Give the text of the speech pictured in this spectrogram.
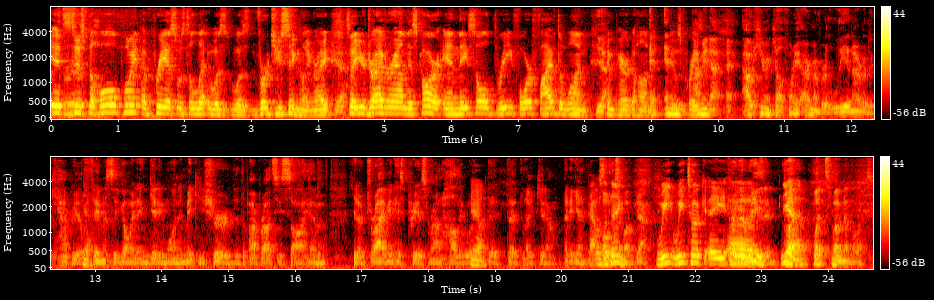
it's true. just the whole point of Prius was to let was was virtue signaling, right? Yeah. So you're driving around this car and they sold three, four, five to one Yeah. compared to Honda. And, and it was crazy. I mean, I, I- out here in California, I remember Leonardo DiCaprio Yeah. famously going in and getting one and making sure that the paparazzi saw him, you know, driving his Prius around Hollywood. Yeah. That, that like, you know, and again, that was total the thing. smug, yeah. We we took a For a good uh, reason. But, Yeah, But smug nonetheless.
